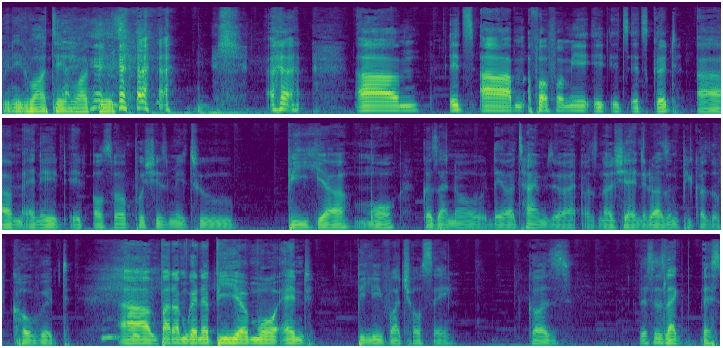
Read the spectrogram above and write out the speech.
We need hair and white beards. um, it's um for for me it, it's it's good um and it it also pushes me to be here more because I know there were times where I was not here and it wasn't because of COVID um but I'm gonna be here more and believe what you'll say because this is like the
